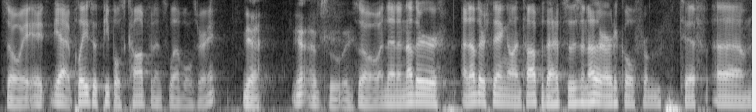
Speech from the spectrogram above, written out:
so it, it, yeah, it plays with people's confidence levels, right? Yeah. Yeah, absolutely. So, and then another another thing on top of that. So, there's another article from Tiff. Um,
